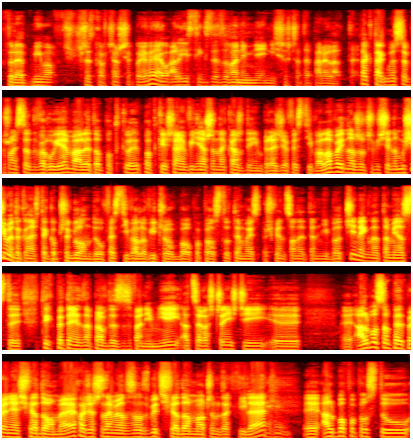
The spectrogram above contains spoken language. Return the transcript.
które mimo wszystko wciąż się pojawiają, ale jest ich zdecydowanie mniej niż jeszcze te parę lat temu. Tak, tak, my sobie proszę Państwa dworujemy, ale to podk- podkreślają winiarze na każdej imprezie festiwalowej. No rzeczywiście no, musimy dokonać tego przeglądu festiwalowiczów, bo po prostu temu jest poświęcony ten niby odcinek, natomiast y, tych pytań jest naprawdę zdecydowanie mniej, a coraz częściej y, y, albo są pytania świadome, chociaż czasami one są zbyt świadome, o czym za chwilę, y, albo po prostu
